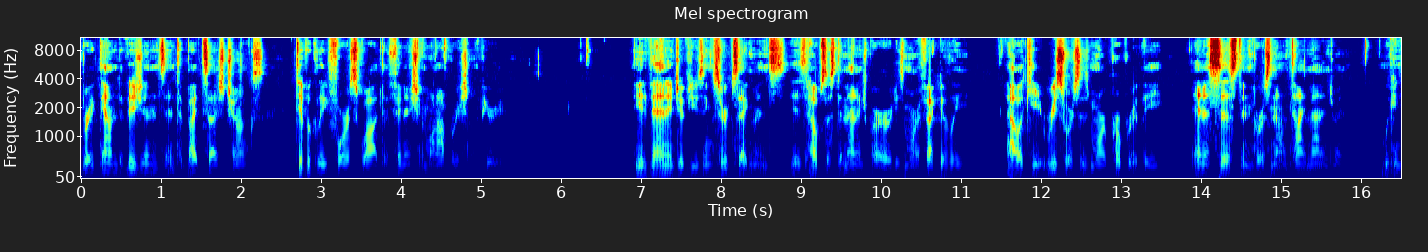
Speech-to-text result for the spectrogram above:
break down divisions into bite-sized chunks, typically for a squad to finish in one operational period. The advantage of using search segments is it helps us to manage priorities more effectively, allocate resources more appropriately, and assist in personnel and time management. We can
